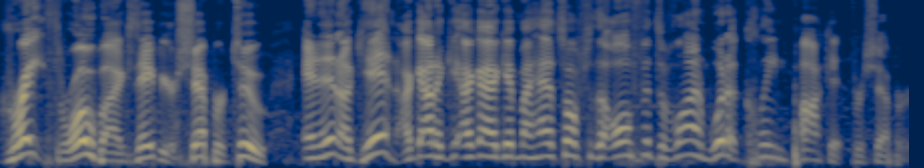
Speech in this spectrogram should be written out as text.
Great throw by Xavier Shepard too. And then again, I gotta I gotta give my hats off to the offensive line. What a clean pocket for Shepard.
